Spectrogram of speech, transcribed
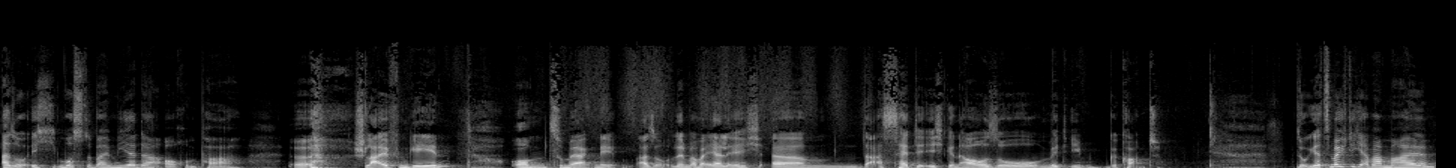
also ich musste bei mir da auch ein paar äh, Schleifen gehen, um zu merken, nee, also sind wir mal ehrlich, ähm, das hätte ich genauso mit ihm gekonnt. So, jetzt möchte ich aber mal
